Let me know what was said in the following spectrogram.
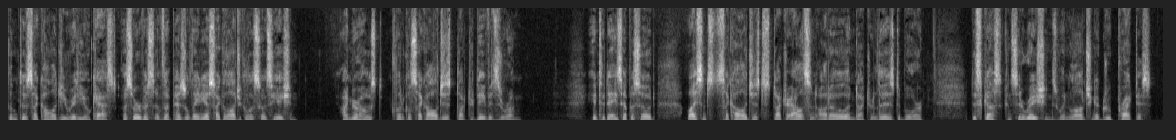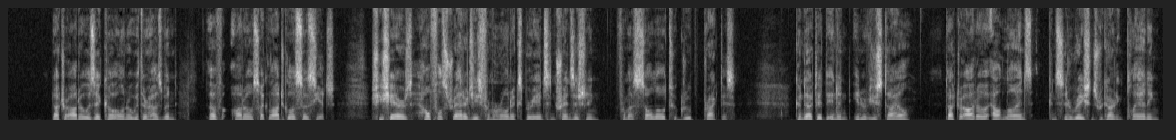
Welcome to Psychology Radiocast, a service of the Pennsylvania Psychological Association. I'm your host, clinical psychologist Dr. David Zehrung. In today's episode, licensed psychologists Dr. Allison Otto and Dr. Liz DeBoer discuss considerations when launching a group practice. Dr. Otto is a co-owner with her husband of Otto Psychological Associates. She shares helpful strategies from her own experience in transitioning from a solo to group practice. Conducted in an interview style, Dr. Otto outlines considerations regarding planning,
